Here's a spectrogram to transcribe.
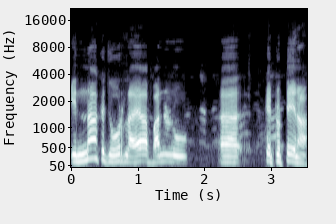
ਇੰਨਾ ਕੁ ਜ਼ੋਰ ਲਾਇਆ ਬੰਨ ਨੂੰ ਕਿ ਟੁੱਟੇ ਨਾ।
